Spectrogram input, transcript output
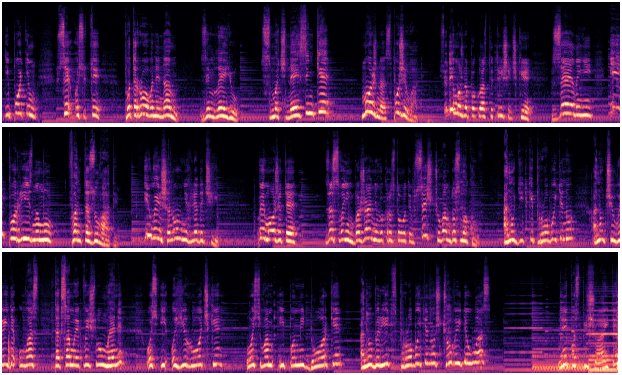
І потім все ось це подароване нам землею смачнесеньке можна споживати. Сюди можна покласти трішечки зелені і по-різному фантазувати. І ви, шановні глядачі, ви можете за своїм бажанням використовувати все, що вам до смаку. Ану, дітки, пробуйте, ну. Ану, чи вийде у вас так само, як вийшло у мене? Ось і огірочки, ось вам і помідорки. Ану, беріть, спробуйте, ну, що вийде у вас. Не поспішайте.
